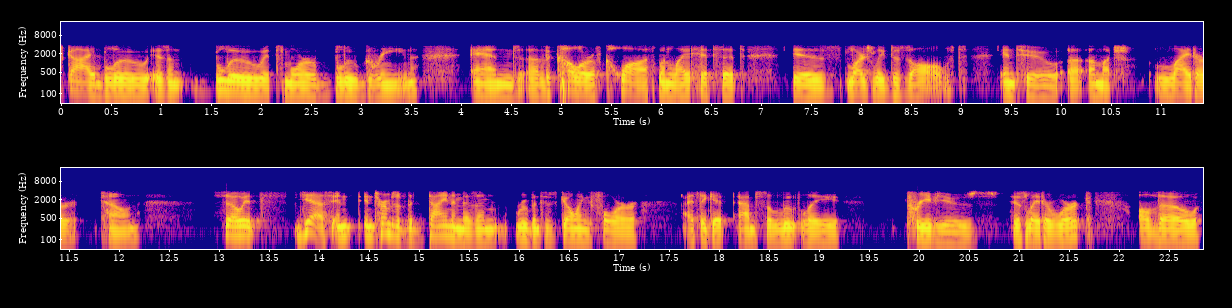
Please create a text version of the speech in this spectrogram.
sky blue isn't blue; it's more blue green, and uh, the color of cloth when light hits it is largely dissolved into a, a much lighter tone. So it's yes, in in terms of the dynamism Rubens is going for, I think it absolutely previews his later work. Although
